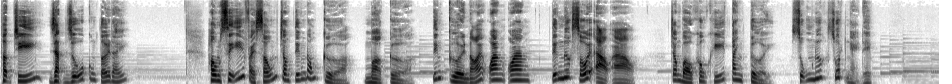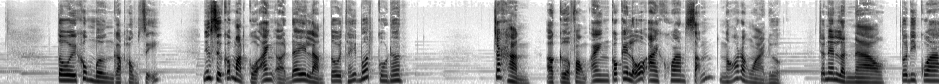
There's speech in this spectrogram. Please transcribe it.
Thậm chí giặt rũ cũng tới đấy. Hồng sĩ phải sống trong tiếng đóng cửa, mở cửa, tiếng cười nói oang oang, tiếng nước xối ảo ảo, trong bầu không khí tanh tưởi, sũng nước suốt ngày đêm. Tôi không mừng gặp Hồng Sĩ, nhưng sự có mặt của anh ở đây làm tôi thấy bớt cô đơn. Chắc hẳn ở cửa phòng anh có cái lỗ ai khoan sẵn ngó ra ngoài được, cho nên lần nào tôi đi qua,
